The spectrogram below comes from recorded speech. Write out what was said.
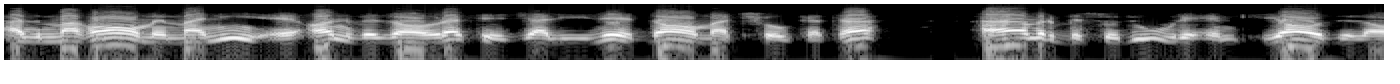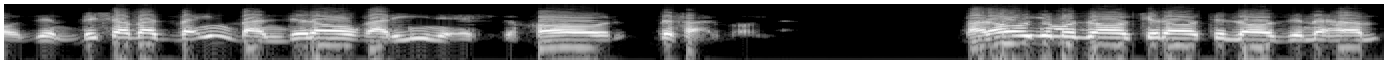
از مقام منیع آن وزارت جلیله دامت شوکته امر به صدور امتیاز لازم بشود و این بنده را قرین افتخار بفرماید. برای مذاکرات لازمه هم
